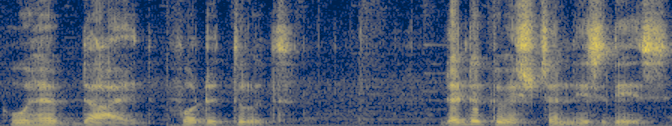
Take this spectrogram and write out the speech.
who have died for the truth. Then the question is this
